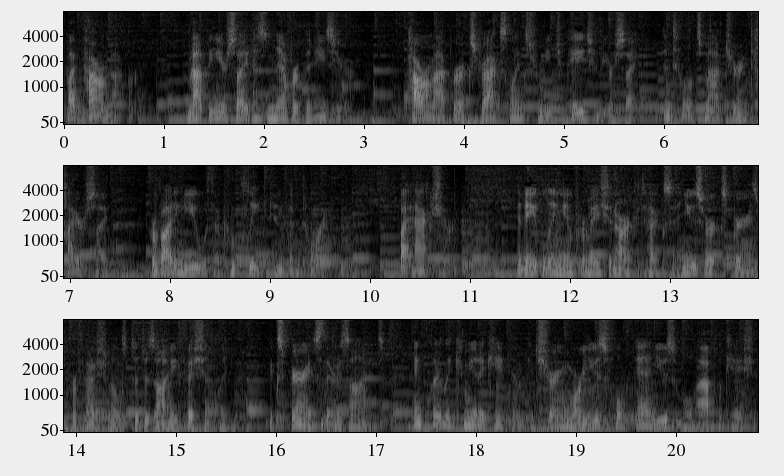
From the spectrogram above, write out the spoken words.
By PowerMapper, mapping your site has never been easier. PowerMapper extracts links from each page of your site until it's mapped your entire site, providing you with a complete inventory. By Axure, enabling information architects and user experience professionals to design efficiently, experience their designs, and clearly communicate them, ensuring more useful and usable application.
